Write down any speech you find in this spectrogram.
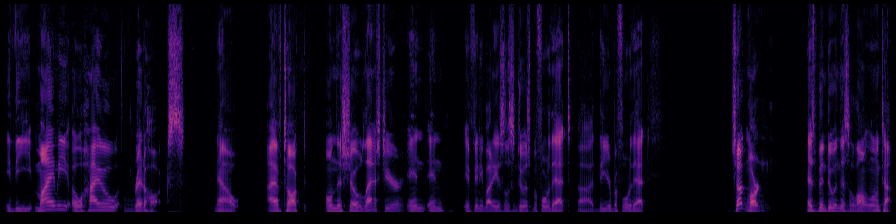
the Miami, Ohio Redhawks. Now, I have talked on this show last year, and and if anybody has listened to us before that, uh, the year before that, Chuck Martin has been doing this a long, long time,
